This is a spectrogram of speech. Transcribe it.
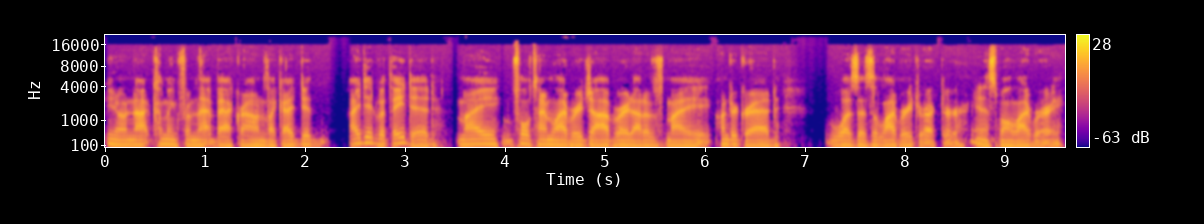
You know, not coming from that background, like I did. I did what they did. My full time library job right out of my undergrad was as a library director in a small library.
